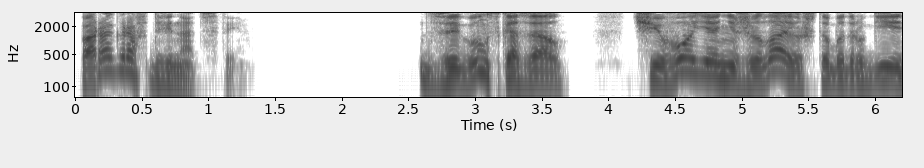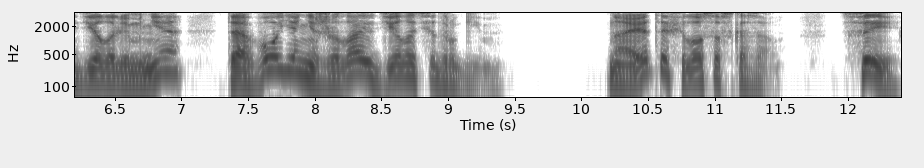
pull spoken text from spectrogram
Параграф 12. Цзыгун сказал, «Чего я не желаю, чтобы другие делали мне, того я не желаю делать другим». На это философ сказал, «Ци,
